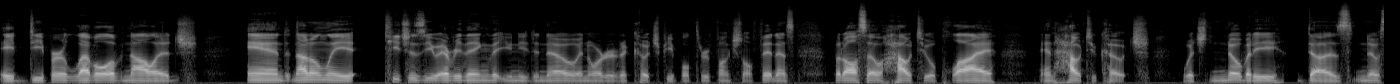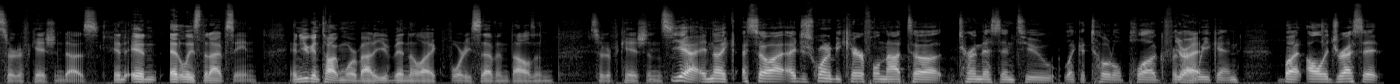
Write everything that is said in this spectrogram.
a deeper level of knowledge. And not only teaches you everything that you need to know in order to coach people through functional fitness, but also how to apply and how to coach, which nobody does, no certification does, in, in at least that I've seen. And you can talk more about it. You've been to like 47,000 certifications. Yeah, and like so, I, I just want to be careful not to turn this into like a total plug for You're that right. weekend, but I'll address it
